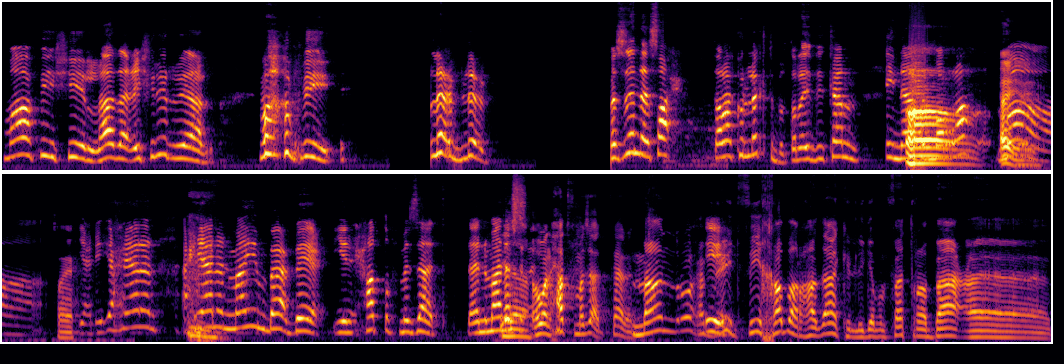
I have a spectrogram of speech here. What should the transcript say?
ما في شيل هذا 20 ريال. ما في. لعب لعب. بس إنه صح. ترى كولكتبل ترى إذا كان شيء نادر آه، مرة أي، ما صحيح يعني أحيانا أحيانا ما ينباع بيع يعني حط في مزاد لأنه ما لا. له هو انحط في مزاد فعلا ما نروح إيه. بعيد في خبر هذاك اللي قبل فترة باع آه،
